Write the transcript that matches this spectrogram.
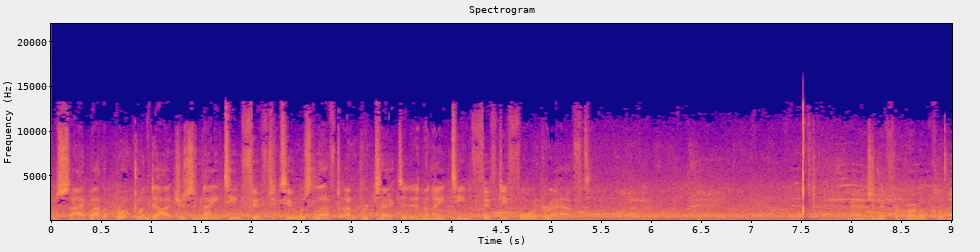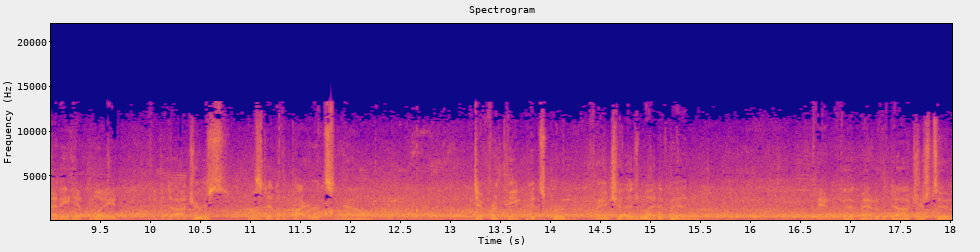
was signed by the Brooklyn Dodgers in 1952, was left unprotected in the 1954 draft. Imagine if Roberto Clemente had played for the Dodgers instead of the Pirates and how different the Pittsburgh franchise might have been. And for that matter, the Dodgers too.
